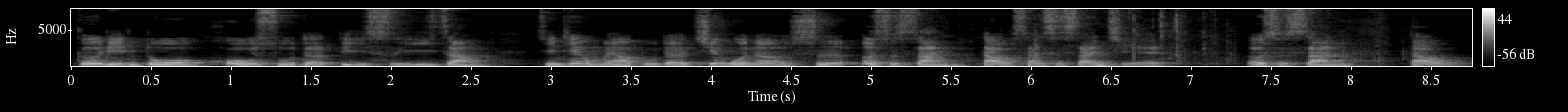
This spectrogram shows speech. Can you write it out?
哥林多后书的第十一章，今天我们要读的经文呢是二十三到三十三节，二十三到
